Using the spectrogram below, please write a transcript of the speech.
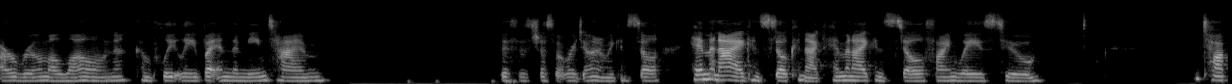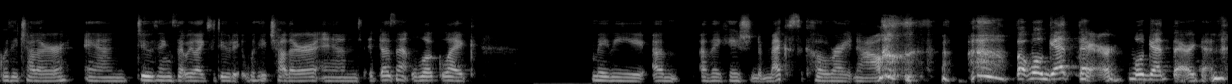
our room alone completely. But in the meantime, this is just what we're doing. And we can still, him and I can still connect. Him and I can still find ways to talk with each other and do things that we like to do to, with each other. And it doesn't look like maybe a, a vacation to Mexico right now, but we'll get there. We'll get there again.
